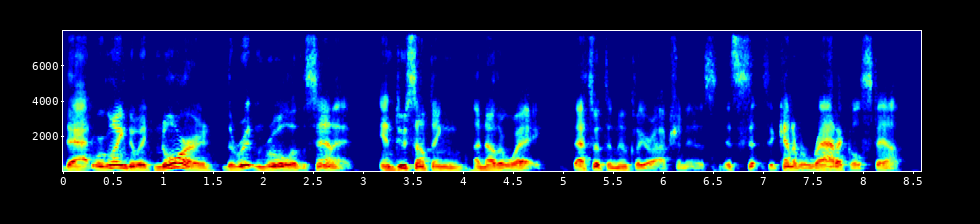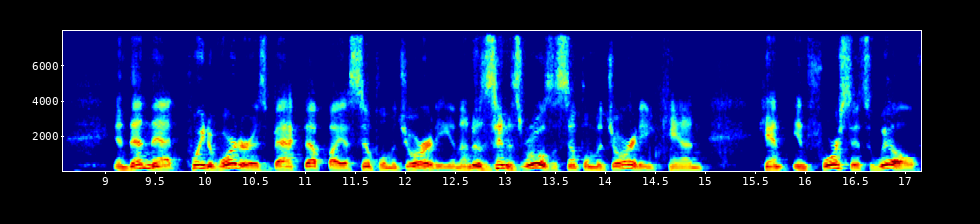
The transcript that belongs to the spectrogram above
that we're going to ignore the written rule of the Senate and do something another way. That's what the nuclear option is. It's, it's kind of a radical step. And then that point of order is backed up by a simple majority. And under the Senate's rules, a simple majority can, can enforce its will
